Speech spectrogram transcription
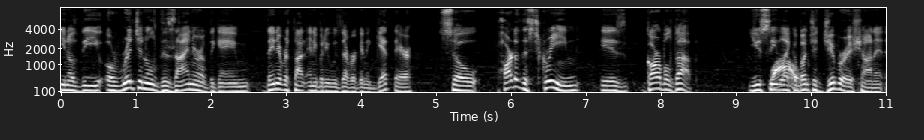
you know, the original designer of the game, they never thought anybody was ever going to get there. So part of the screen is garbled up. You see like a bunch of gibberish on it.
